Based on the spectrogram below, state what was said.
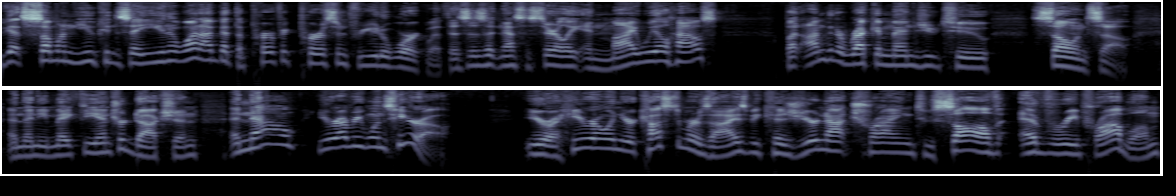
You've got someone you can say, you know what, I've got the perfect person for you to work with. This isn't necessarily in my wheelhouse, but I'm going to recommend you to so and so. And then you make the introduction, and now you're everyone's hero. You're a hero in your customer's eyes because you're not trying to solve every problem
